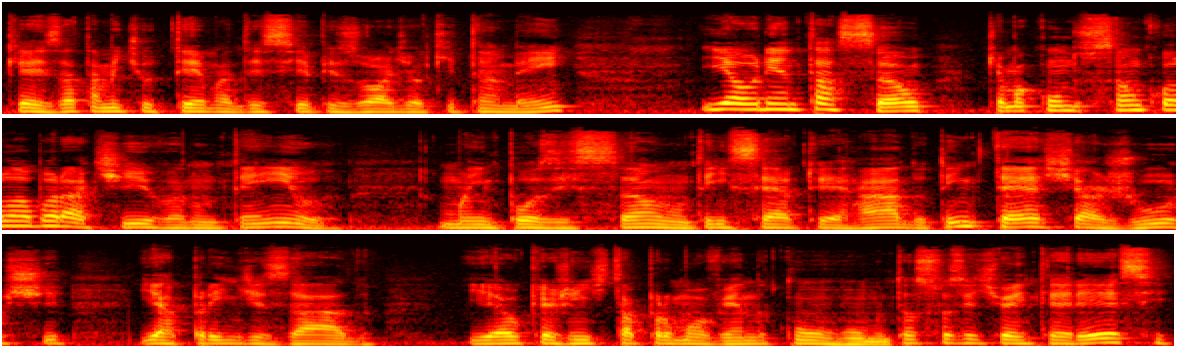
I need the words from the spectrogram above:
que é exatamente o tema desse episódio aqui também, e a orientação, que é uma condução colaborativa, não tem uma imposição, não tem certo e errado, tem teste, ajuste e aprendizado. E é o que a gente está promovendo com o Rumo. Então, se você tiver interesse,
